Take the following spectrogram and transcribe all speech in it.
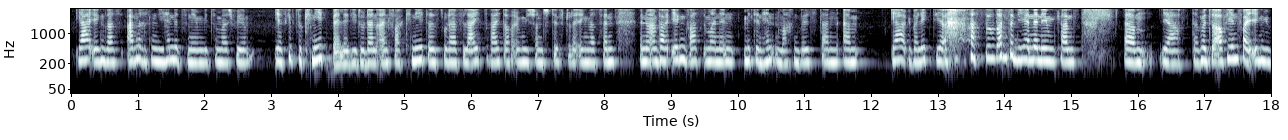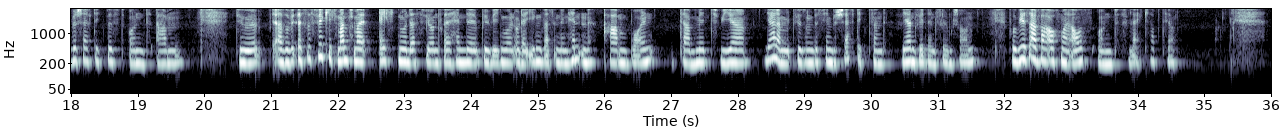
ja, irgendwas anderes in die Hände zu nehmen, wie zum Beispiel, ja, es gibt so Knetbälle, die du dann einfach knetest oder vielleicht reicht auch irgendwie schon ein Stift oder irgendwas. Wenn, wenn du einfach irgendwas immer in, mit den Händen machen willst, dann, ähm, ja, überleg dir, was du sonst in die Hände nehmen kannst. Ähm, ja, damit du auf jeden Fall irgendwie beschäftigt bist und ähm, Du, also es ist wirklich manchmal echt nur, dass wir unsere Hände bewegen wollen oder irgendwas in den Händen haben wollen, damit wir, ja, damit wir so ein bisschen beschäftigt sind, während wir den Film schauen. Probier es einfach auch mal aus und vielleicht klappt es ja.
